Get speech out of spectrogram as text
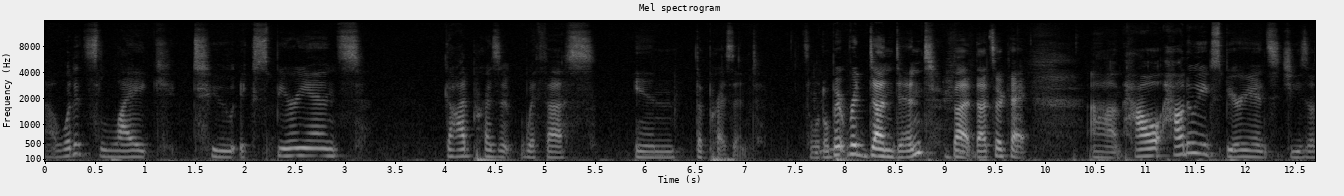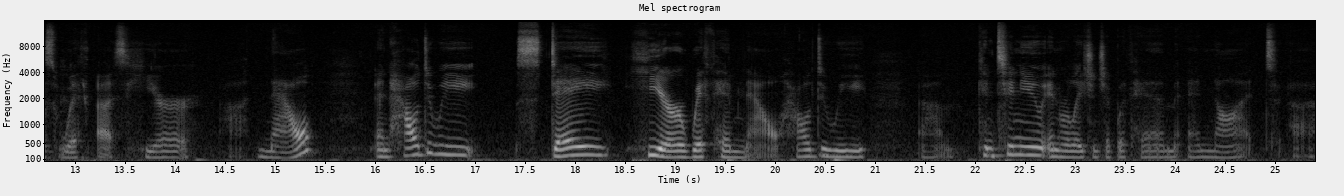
uh, what it's like to experience God present with us in the present. It's a little bit redundant, but that's okay. Um, how how do we experience Jesus with us here uh, now, and how do we stay here with Him now? How do we um, continue in relationship with Him and not uh,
